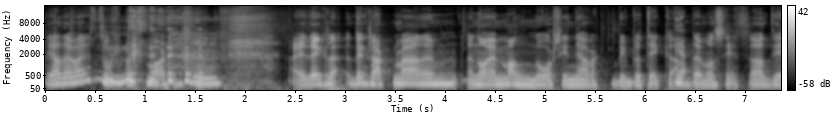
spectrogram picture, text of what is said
ja, det var et stort spørsmål. Nei, det, klarte meg, klart Nå er det mange år siden jeg har vært på biblioteket. Ja. Det må sies. Ja, det,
